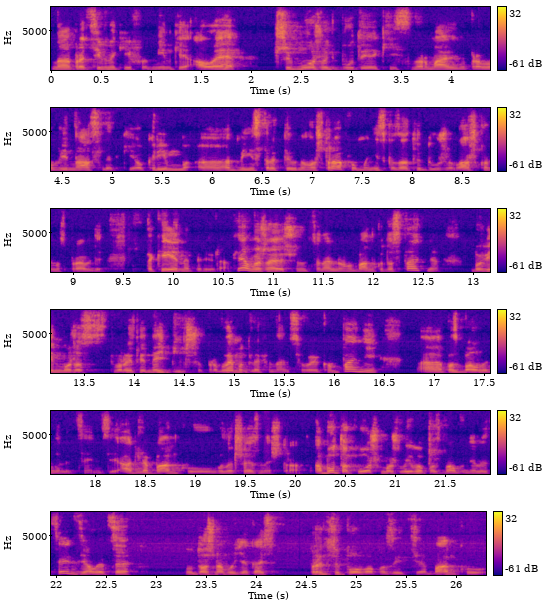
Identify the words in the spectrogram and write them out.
на працівників адмінки, але чи можуть бути якісь нормальні правові наслідки, окрім е, адміністративного штрафу, мені сказати дуже важко. Насправді таке я не перевіряв. Я вважаю, що національного банку достатньо, бо він може створити найбільшу проблему для фінансової компанії е, позбавлення ліцензії, а для банку величезний штраф. Або також можливо позбавлення ліцензії, але це ну должна бути якась принципова позиція банку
